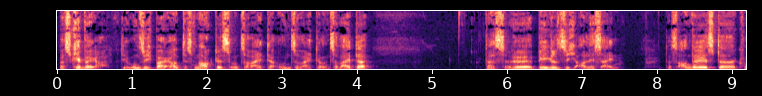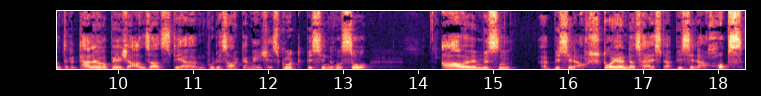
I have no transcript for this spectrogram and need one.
Das kennen wir ja, die unsichtbare Hand des Marktes und so weiter und so weiter und so weiter. Das äh, pegelt sich alles ein. Das andere ist der kontinentaleuropäische Ansatz, der im Grunde sagt, der Mensch ist gut, bisschen Rousseau, aber wir müssen ein bisschen auch steuern, das heißt ein bisschen auch Hobbes,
